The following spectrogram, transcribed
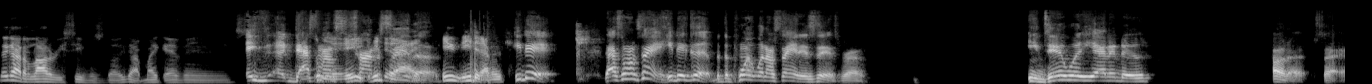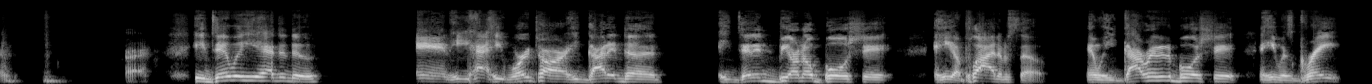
they got a lot of receivers though. You got Mike Evans. Ex- uh, That's what I'm Yeah, he- trying he to did say. all Though. He, he did average. he did. That's what I'm saying. He did good. But the point, what I'm saying is this, bro. He did what he had to do. Hold up, sorry. All right. He did what he had to do, and he had he worked hard. He got it done. He didn't be on no bullshit, and he applied himself. And when he got rid of the bullshit, and he was great,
